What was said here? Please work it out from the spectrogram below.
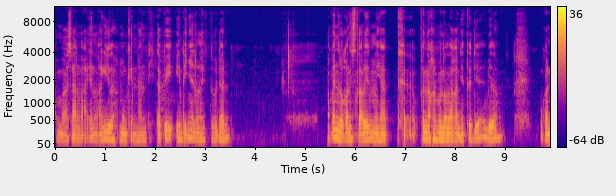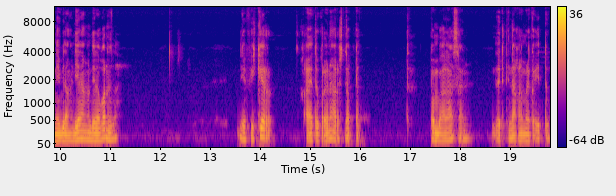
pembahasan lain lagi lah mungkin nanti. Tapi intinya adalah itu dan apa yang dilakukan Stalin melihat penolakan-penolakan itu dia bilang bukan dia bilang dia yang dilakukan adalah dia pikir ayat Ukraina harus dapat pembalasan dari tindakan mereka itu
